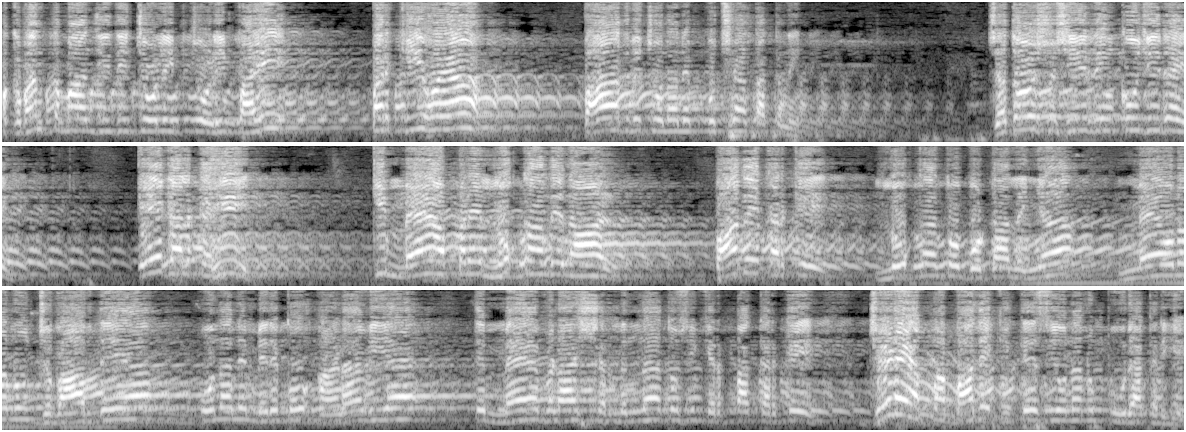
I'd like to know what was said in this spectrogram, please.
ਭਗਵੰਤ ਮਾਨ ਜੀ ਦੀ ਚੋਲੀ ਝੋਲੀ ਪਾਈ। ਪਰ ਕੀ ਹੋਇਆ? ਬਾਅਦ ਵਿੱਚ ਉਹਨਾਂ ਨੇ ਪੁੱਛਿਆ ਤੱਕ ਨਹੀਂ। ਜਦੋਂ ਸੁਸ਼ੀਰ ਰਿੰਕੂ ਜੀ ਨੇ ਇਹ ਗੱਲ ਕਹੀ ਕਿ ਮੈਂ ਆਪਣੇ ਲੋਕਾਂ ਦੇ ਨਾਲ ਵਾਅਦੇ ਕਰਕੇ ਲੋਕਾਂ ਤੋਂ ਵੋਟਾਂ ਲਈਆਂ, ਮੈਂ ਉਹਨਾਂ ਨੂੰ ਜਵਾਬ ਦੇ ਆ ਉਹਨਾਂ ਨੇ ਮੇਰੇ ਕੋਲ ਆਣਾ ਵੀ ਹੈ ਤੇ ਮੈਂ ਬੜਾ ਸ਼ਰਮਿੰਦਾ ਤੁਸੀਂ ਕਿਰਪਾ ਕਰਕੇ ਜਿਹੜੇ ਆਪਾਂ ਵਾਅਦੇ ਕੀਤੇ ਸੀ ਉਹਨਾਂ ਨੂੰ ਪੂਰਾ ਕਰੀਏ।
